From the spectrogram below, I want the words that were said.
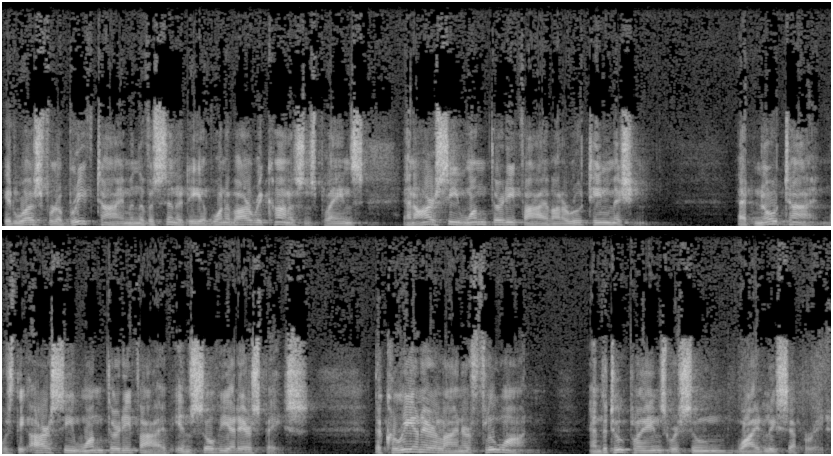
it was for a brief time in the vicinity of one of our reconnaissance planes, an RC 135, on a routine mission. At no time was the RC 135 in Soviet airspace. The Korean airliner flew on and the two planes were soon widely separated.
